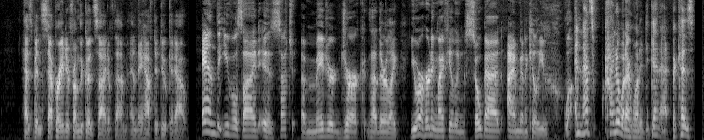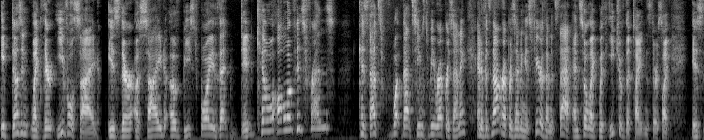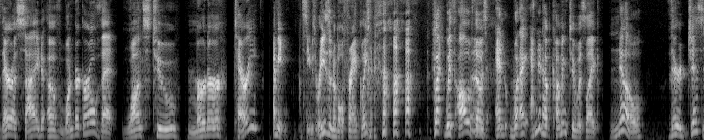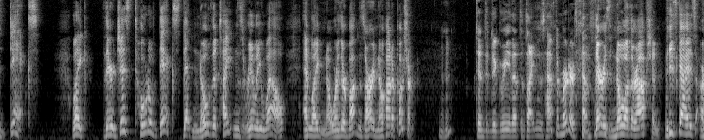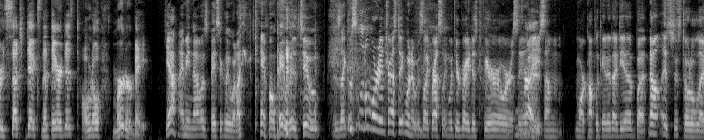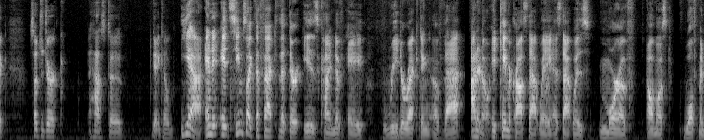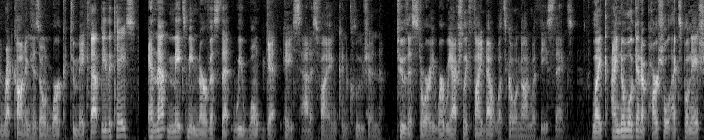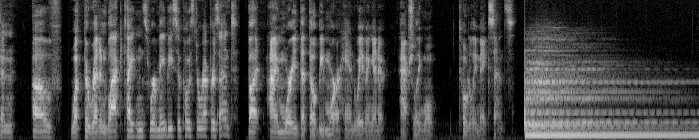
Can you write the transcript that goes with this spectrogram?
has been separated from the good side of them and they have to duke it out. And the evil side is such a major jerk that they're like, You are hurting my feelings so bad, I am going to kill you. Well, and that's kind of what I wanted to get at because it doesn't like their evil side. Is there a side of Beast Boy that did kill all of his friends? Because that's what that seems to be representing. And if it's not representing his fear, then it's that. And so, like, with each of the Titans, there's like, is there a side of Wonder Girl that wants to murder Terry? I mean, it seems reasonable, frankly. But with all of uh. those, and what I ended up coming to was like, no, they're just dicks. Like, they're just total dicks that know the Titans really well and, like, know where their buttons are and know how to push them. Mm-hmm. to the degree that the Titans have to murder them. There is no other option. These guys are such dicks that they are just total murder bait. Yeah, I mean that was basically what I came away with too. It was like it was a little more interesting when it was like wrestling with your greatest fear or a sin or some more complicated idea, but no, it's just total like such a jerk has to get killed. Yeah, and it, it seems like the fact that there is kind of a redirecting of that. I don't know. It came across that way as that was more of almost Wolfman retconning his own work to make that be the case. And that makes me nervous that we won't get a satisfying conclusion to this story where we actually find out what's going on with these things. Like, I know we'll get a partial explanation of what the red and black titans were maybe supposed to represent, but I'm worried that there'll be more hand waving and it actually won't totally makes sense.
